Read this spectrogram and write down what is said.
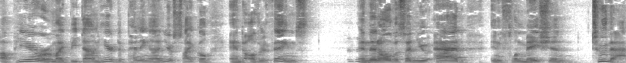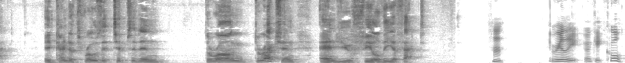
up here or it might be down here depending on your cycle and other things. Mm-hmm. And then all of a sudden you add inflammation to that it kind of throws it tips it in the wrong direction and you feel the effect Hmm. Really? Okay, cool.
